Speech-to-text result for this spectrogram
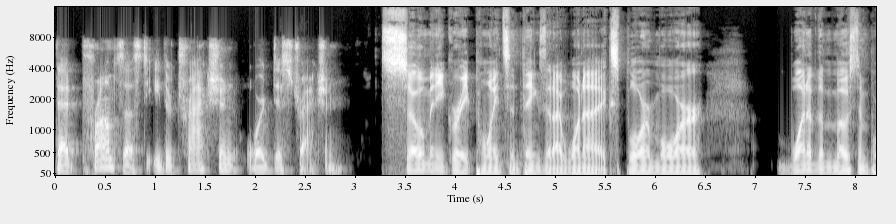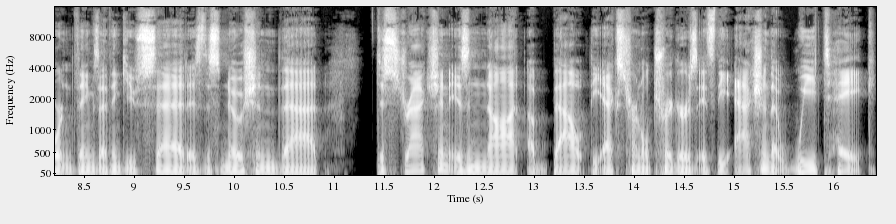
that prompts us to either traction or distraction. So many great points and things that I want to explore more. One of the most important things I think you said is this notion that distraction is not about the external triggers, it's the action that we take.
